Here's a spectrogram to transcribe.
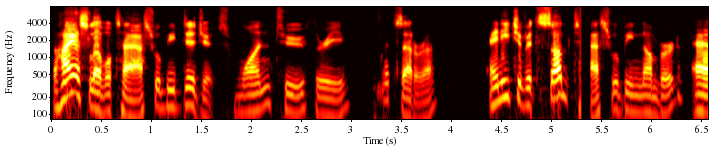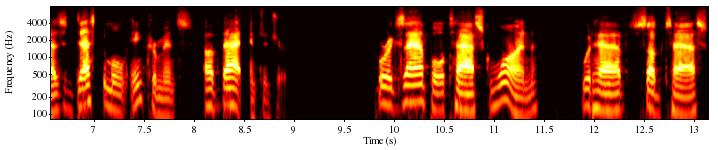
The highest level tasks will be digits 1, 2, 3, etc., and each of its subtasks will be numbered as decimal increments of that integer. For example, task 1 would have subtask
